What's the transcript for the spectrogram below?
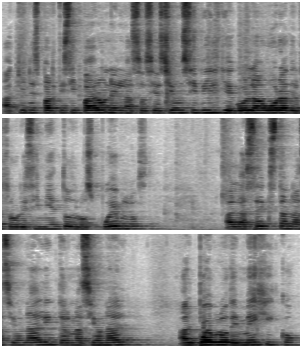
a quienes participaron en la asociación civil Llegó la hora del florecimiento de los pueblos, a la Sexta Nacional Internacional, al pueblo de México,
